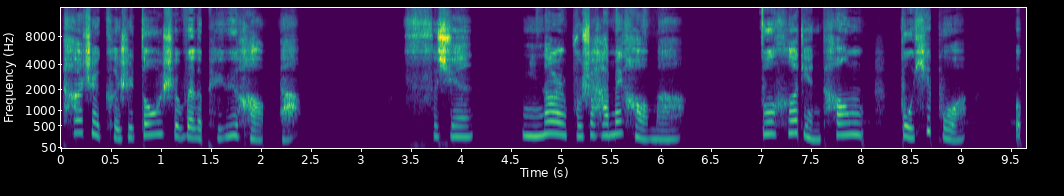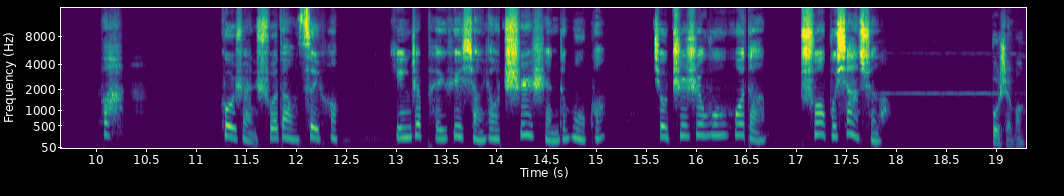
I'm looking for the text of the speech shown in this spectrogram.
他这可是都是为了裴玉好的。夫君。你那儿不是还没好吗？多喝点汤补一补。不不，顾软说到了最后，迎着裴玉想要吃人的目光，就支支吾吾的说不下去了。不什么？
